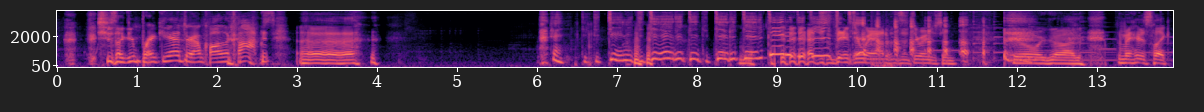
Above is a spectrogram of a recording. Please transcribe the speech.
She's like, you're breaking enter. I'm calling the cops. uh. Just dance your way out of the situation. Oh my god. the mayor's like,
